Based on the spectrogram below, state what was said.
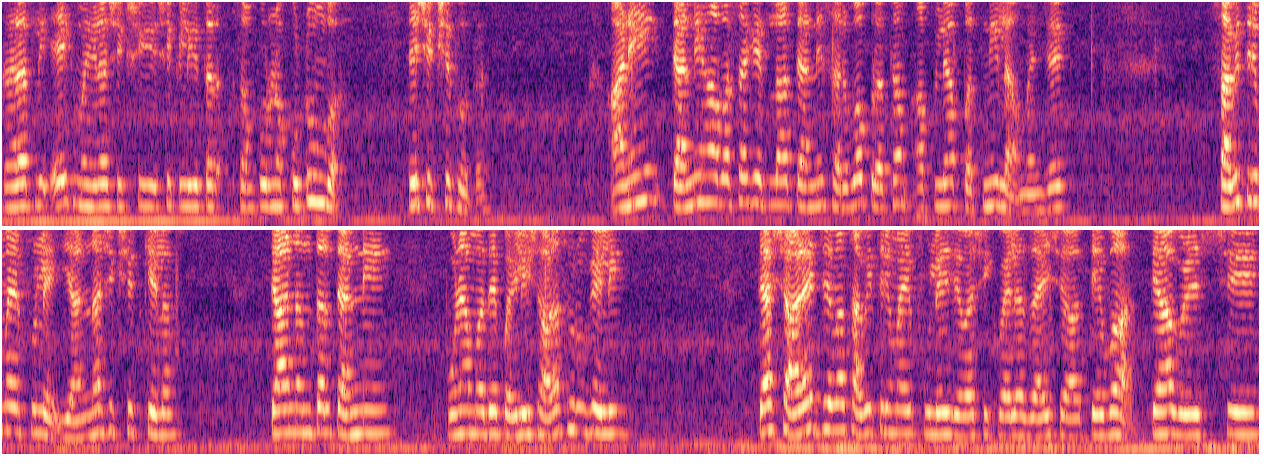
घरातली एक महिला शिक्षी शिकली तर संपूर्ण कुटुंब हे शिक्षित होतं. आणि त्यांनी हा वसा घेतला त्यांनी सर्वप्रथम आपल्या पत्नीला म्हणजे सावित्रीबाई फुले यांना शिक्षित केलं. त्यानंतर त्यांनी पुण्यामध्ये पहिली शाळा सुरू केली. त्या शाळेत जेव्हा सावित्रीबाई फुले जेव्हा शिकवायला जायच्या तेव्हा त्यावेळेसचे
